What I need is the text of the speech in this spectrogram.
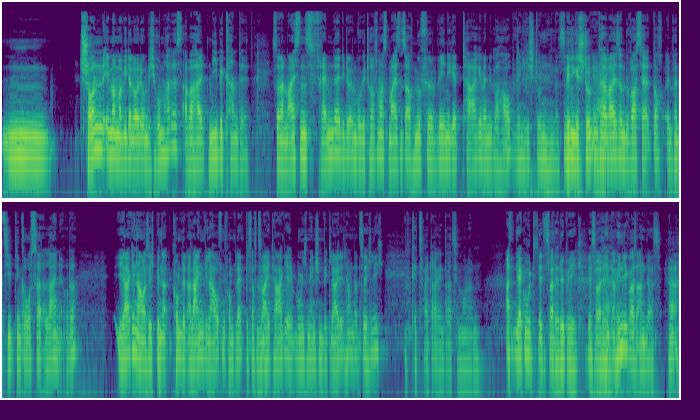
mh, schon immer mal wieder Leute um dich herum hattest, aber halt nie Bekannte sondern meistens Fremde, die du irgendwo getroffen hast, meistens auch nur für wenige Tage, wenn überhaupt. Wenige Stunden. Wenige Stunden ja. teilweise und du warst ja doch im Prinzip den Großteil alleine, oder? Ja, genau. Also ich bin komplett allein gelaufen, komplett, bis auf mhm. zwei Tage, wo mich Menschen begleitet haben tatsächlich. Okay, zwei Tage in 13 Monaten. Also, ja gut, das war der Rückweg. Das war ja. der, am Hinweg war es anders. Ja.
